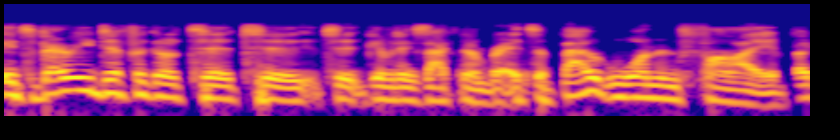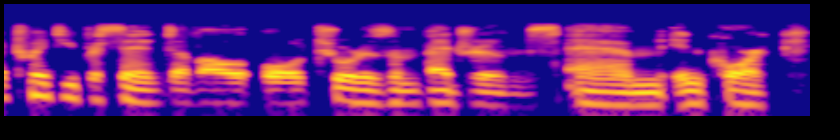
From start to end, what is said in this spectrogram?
it's very difficult to, to, to give an exact number. It's about one in five, about 20% of all, all tourism bedrooms um, in Cork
